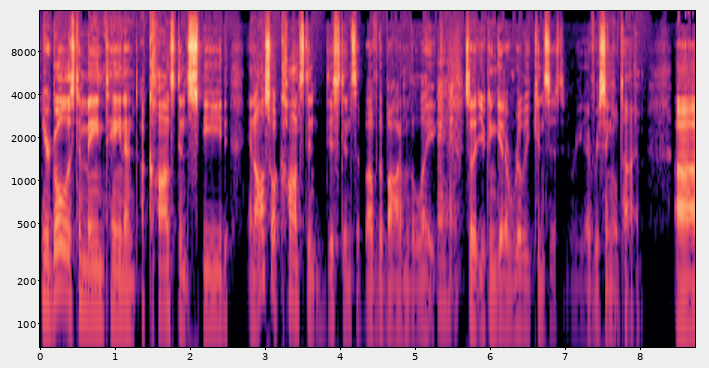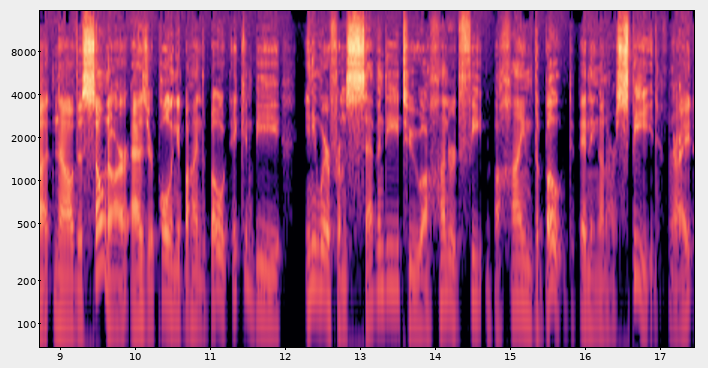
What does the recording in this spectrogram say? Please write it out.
Your goal is to maintain a, a constant speed and also a constant distance above the bottom of the lake mm-hmm. so that you can get a really consistent read every single time. Uh, now, the sonar, as you're pulling it behind the boat, it can be anywhere from 70 to 100 feet behind the boat, depending on our speed, right?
